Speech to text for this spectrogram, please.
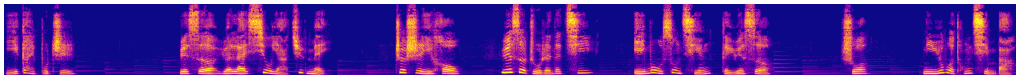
一概不知。约瑟原来秀雅俊美，这事以后。约瑟主人的妻，一目送情给约瑟，说：“你与我同寝吧。”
